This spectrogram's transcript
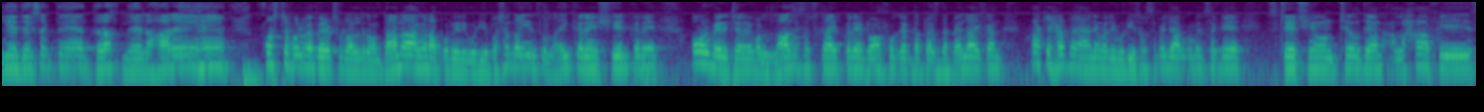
ये देख सकते हैं, दरख्त ले लहा रहे हैं। फ़र्स्ट ऑफ़ ऑल मैं पेरेंट्स को डाल लेता हूँ दाना। अगर आपको मेरी वीडियो पसंद आई है तो इसको लाइक करें शेयर करें और मेरे चैनल को लाजमी सब्सक्राइब करें। Don't forget the press the bell icon ताकि हर नए आने वाली वीडियो सबसे पहले आपको मिल सके। स्टेट टिल देन अल्लाह हाफिज़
